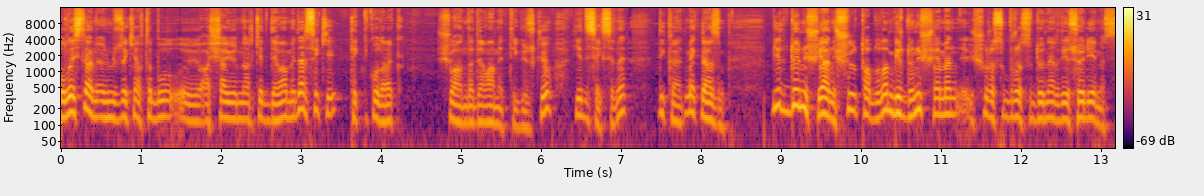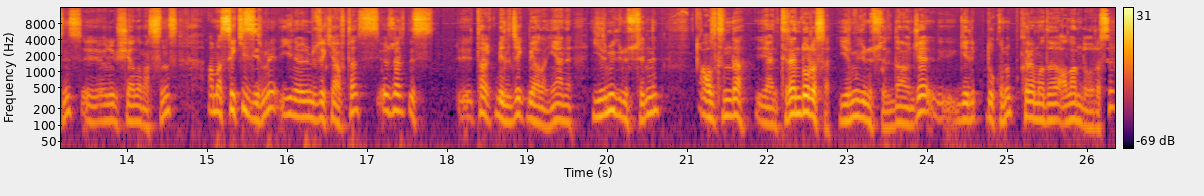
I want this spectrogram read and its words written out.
Dolayısıyla hani önümüzdeki hafta bu e, aşağı yönlü hareket devam ederse ki teknik olarak şu anda devam ettiği gözüküyor. 7.80'e dikkat etmek lazım. Bir dönüş yani şu tablodan bir dönüş hemen şurası burası döner diye söyleyemezsiniz. E, öyle bir şey alamazsınız. Ama 8.20 yine önümüzdeki hafta özellikle e, takip edilecek bir alan. Yani 20 gün üstlerinin altında yani trend orası 20 gün üsteli daha önce gelip dokunup kıramadığı alan da orası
